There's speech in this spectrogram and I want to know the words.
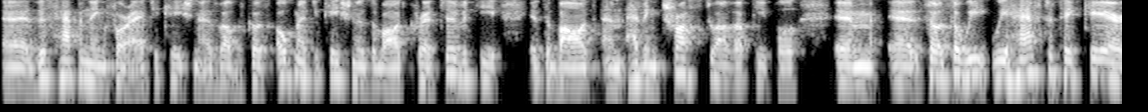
uh, this happening for education as well, because open education is about creativity. It's about um, having trust to other people. Um, uh, so, so we we have to take care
